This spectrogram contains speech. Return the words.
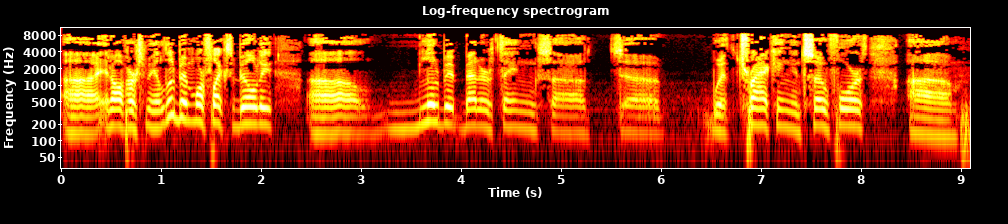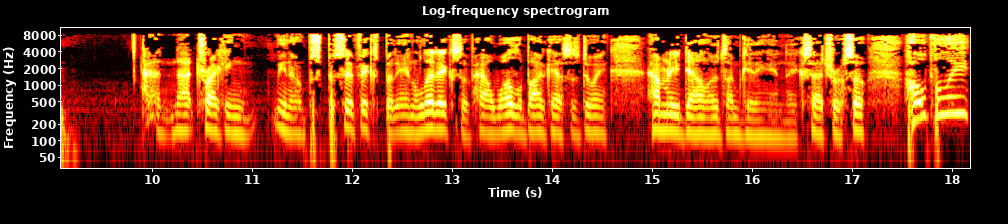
Uh, it offers me a little bit more flexibility, a uh, little bit better things uh, to, with tracking and so forth. Um, not tracking, you know, specifics, but analytics of how well the podcast is doing, how many downloads I'm getting, and etc. So, hopefully,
